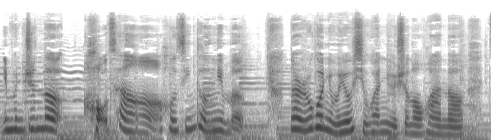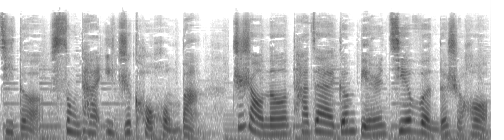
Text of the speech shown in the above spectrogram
你们真的好惨啊，好心疼你们。那如果你们有喜欢女生的话呢，记得送她一支口红吧，至少呢，她在跟别人接吻的时候，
